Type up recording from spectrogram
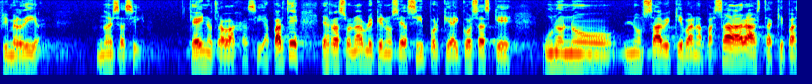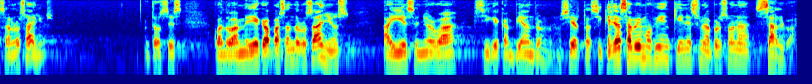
primer día. No es así. Que no trabaja así. Aparte, es razonable que no sea así porque hay cosas que uno no, no sabe qué van a pasar hasta que pasan los años. Entonces, cuando a medida que va pasando los años, ahí el Señor va, sigue cambiándonos, ¿no es cierto? Así que ya sabemos bien quién es una persona salva.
